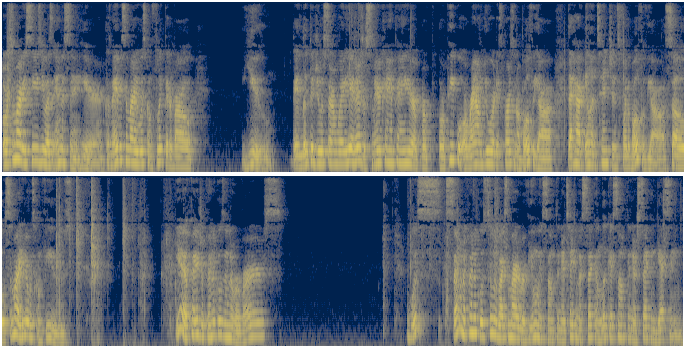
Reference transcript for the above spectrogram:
Or somebody sees you as innocent here because maybe somebody was conflicted about you. They looked at you a certain way. Yeah there's a smear campaign here or, or people around you or this person or both of y'all that have ill intentions for the both of y'all. So somebody here was confused. Yeah page of pentacles in the reverse. What's seven of pentacles too is like somebody reviewing something they're taking a second look at something they're second guessing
